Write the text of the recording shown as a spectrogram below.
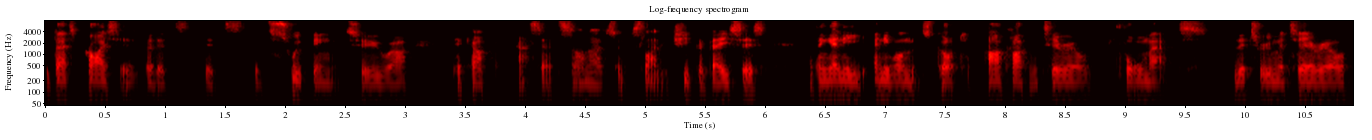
the best prices, but it's it's it's swooping to uh, pick up assets on a sort of slightly cheaper basis. I think any anyone that's got archive material, formats, literary material,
